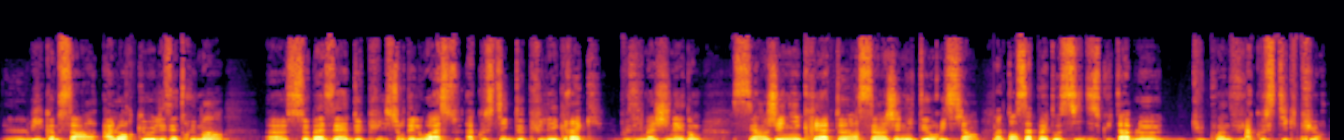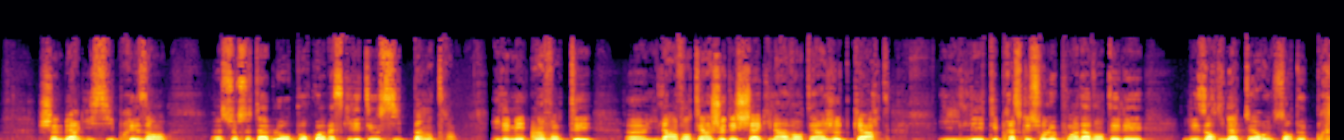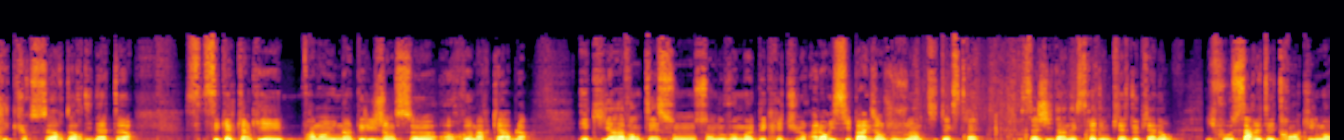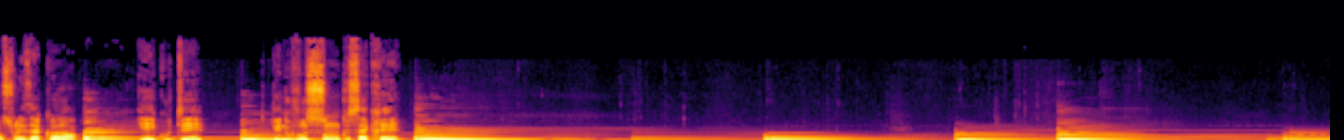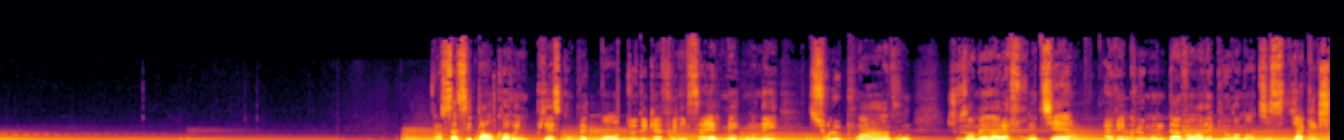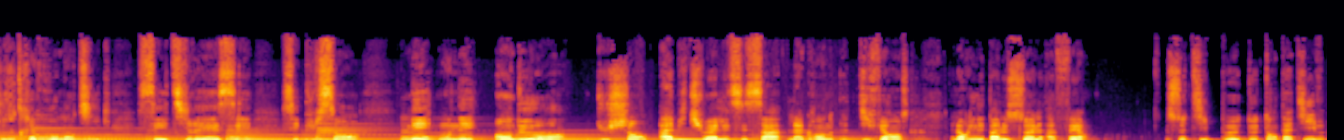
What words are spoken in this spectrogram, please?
lui comme ça, alors que les êtres humains euh, se basait depuis, sur des lois acoustiques depuis les Grecs. Vous imaginez Donc, c'est un génie créateur, c'est un génie théoricien. Maintenant, ça peut être aussi discutable du point de vue acoustique pur. Schoenberg, ici présent euh, sur ce tableau, pourquoi? Parce qu'il était aussi peintre. Il aimait inventer. Euh, il a inventé un jeu d'échecs, il a inventé un jeu de cartes. Il était presque sur le point d'inventer les, ordinateurs, une sorte de précurseur d'ordinateur. C'est quelqu'un qui est vraiment une intelligence remarquable et qui a inventé son, nouveau mode d'écriture. Alors ici, par exemple, je joue un petit extrait. Il s'agit d'un extrait d'une pièce de piano. Il faut s'arrêter tranquillement sur les accords et écouter les nouveaux sons que ça crée. Alors ça, c'est pas encore une pièce complètement dodécaphonique sérielle, mais on est sur le point. Hein, vous, je vous emmène à la frontière avec le monde d'avant, avec le romantisme. Il y a quelque chose de très romantique. C'est étiré, c'est puissant, mais on est en dehors du chant habituel et c'est ça la grande différence. Alors, il n'est pas le seul à faire ce type de tentative.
